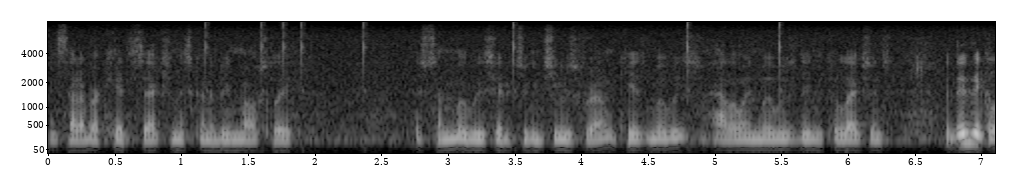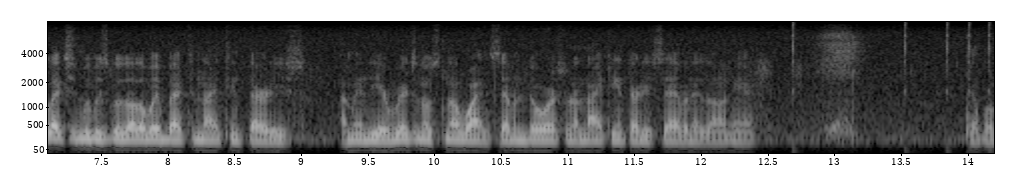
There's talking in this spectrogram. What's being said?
Inside of our kids section, it's going to be mostly there's some movies here that you can choose from. Kids movies, Halloween movies, Disney collections. The Disney collection movies goes all the way back to 1930s. I mean, the original Snow White and Seven Dwarfs from the 1937 is on here. Couple,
